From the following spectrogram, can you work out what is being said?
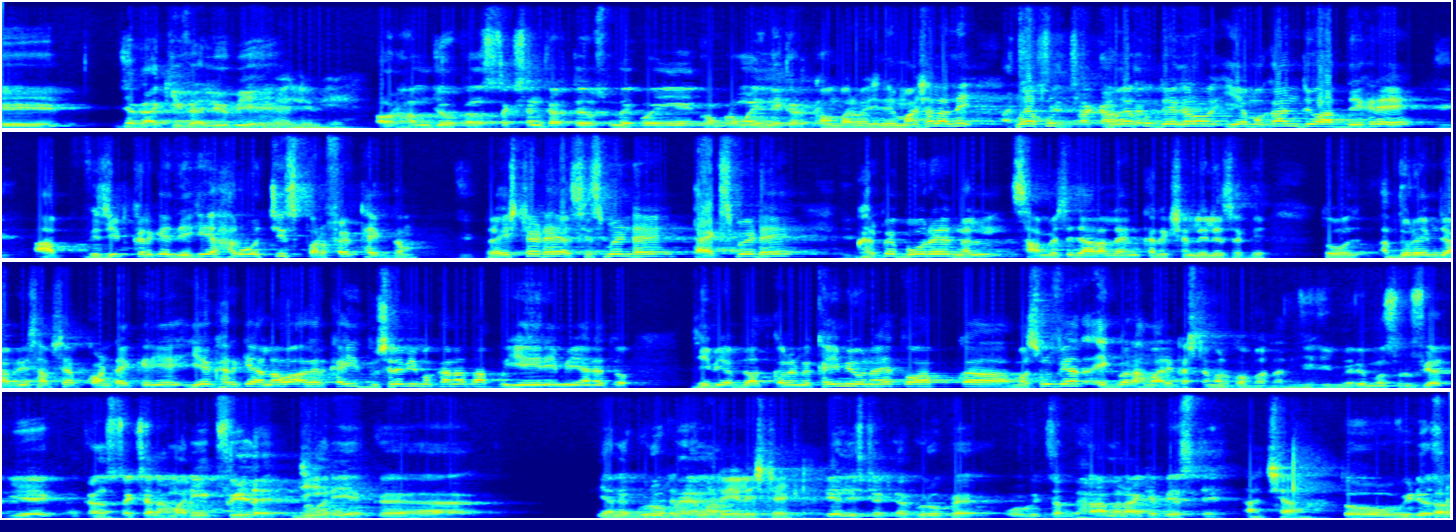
जगह की वैल्यू भी है। वैल्यू भी है। और हम जो कंस्ट्रक्शन करते हैं उसमें कोई कॉम्प्रोमाइज नहीं करते। कॉम्प्रोमाइज नहीं। माशाल्लाह नहीं अच्छा मैं खुद अच्छा मैं खुद देख रहा हूँ ये मकान जो आप देख रहे हैं आप विज़िट करके देखिए हर वो चीज़ परफेक्ट है एकदम। रजिस्टर्ड है असिस्मेंट है टैक्स पेड है घर पे बोर है नल सामने से जा रहा लाइन कनेक्शन ले ले सकते तो अब्दुल रहीम जाबरी साहब से आप कांटेक्ट करिए। ये घर के अलावा अगर कई दूसरे भी मकान आपको ये एरिया में आना तो जी बी अब्दाद कॉलोनी में कहीं भी होना है तो आपका मसरूफियात एक बार हमारे कस्टमर को बता दीजिए। जी मेरे मसरूफियात ये कंस्ट्रक्शन हमारी एक फ़ील्ड है जी। हमारी एक यानी ग्रुप है हमारा। रियल एस्टेट रियल एस्टेट का ग्रुप है वो सब घरा बना के बेचते हैं। अच्छा। तो वीडियो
